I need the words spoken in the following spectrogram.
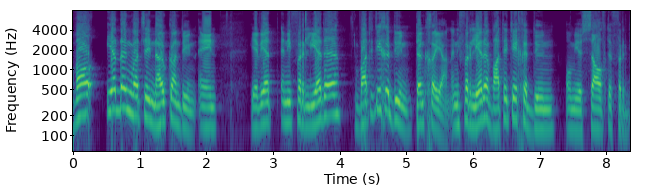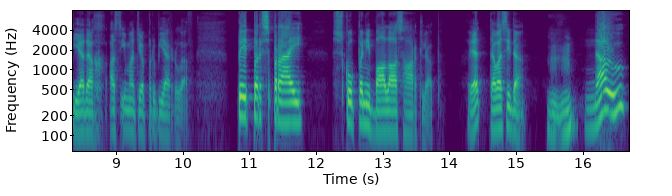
Wel, een ding wat jy nou kan doen en jy weet in die verlede, wat het jy gedoen? Dink gou Jan, in die verlede wat het jy gedoen om jouself te verdedig as iemand jou probeer roof? Pepperspray, skop in die ballas hardloop. Weet, dit was die ding. Mhm. Nou,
